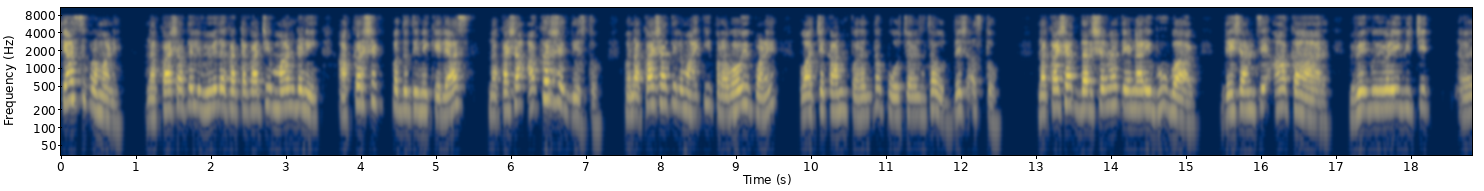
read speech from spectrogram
त्याचप्रमाणे नकाशातील विविध घटकाची मांडणी आकर्षक पद्धतीने केल्यास नकाशा आकर्षक दिसतो व नकाशातील माहिती प्रभावीपणे वाचकांपर्यंत पोहोचण्याचा उद्देश असतो. नकाशात दर्शनात येणारे भूभाग देशांचे आकार वेगवेगळे विचित्र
